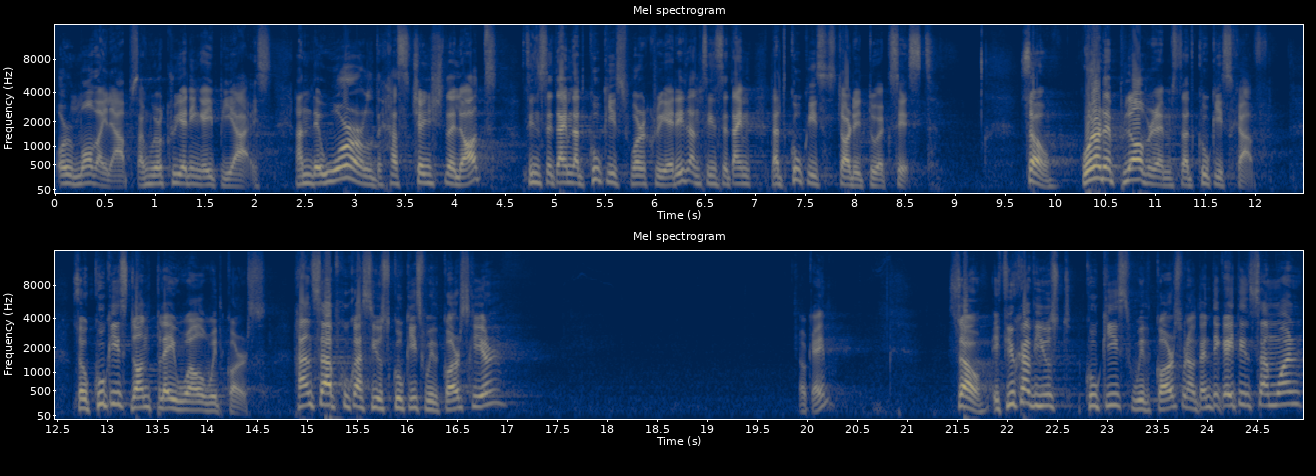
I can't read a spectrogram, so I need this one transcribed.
or mobile apps, and we're creating APIs. And the world has changed a lot since the time that cookies were created and since the time that cookies started to exist. So what are the problems that cookies have? So cookies don't play well with CORS. Hands up who has used cookies with CORS here? OK. So if you have used cookies with CORS when authenticating someone,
